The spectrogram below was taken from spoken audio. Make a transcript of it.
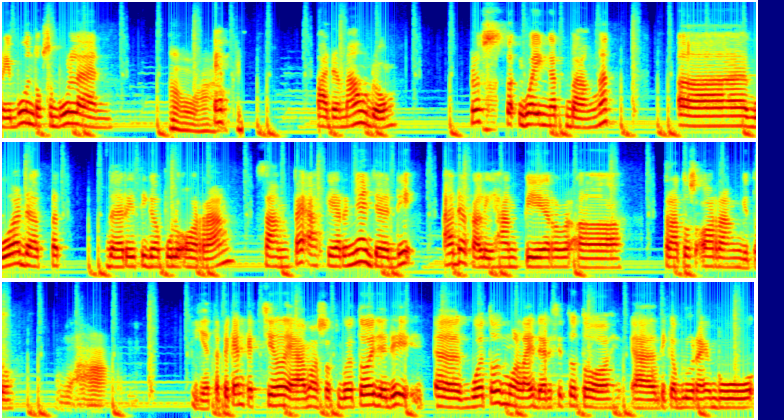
ribu untuk sebulan. Oh, wow. Eh, pada mau dong. Terus gue inget banget, uh, gue dapet dari 30 orang sampai akhirnya jadi ada kali hampir uh, eh, 100 orang gitu. Wow. Iya, tapi kan kecil ya maksud gue tuh. Jadi uh, eh, gue tuh mulai dari situ tuh tiga puluh ribu,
